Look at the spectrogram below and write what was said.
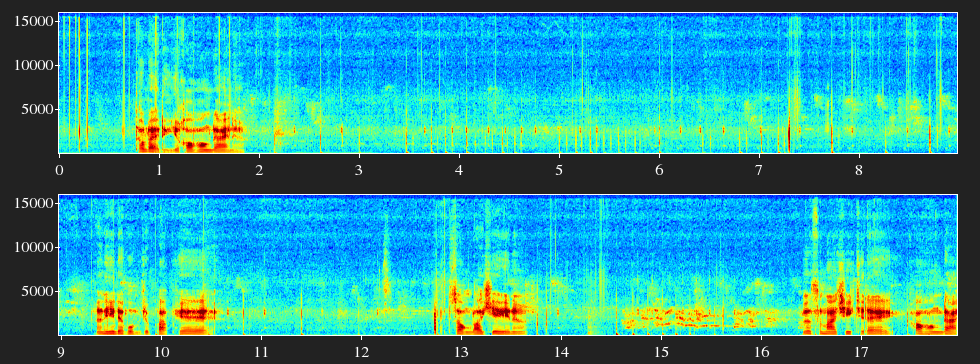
ำเท่าไหร่ถึงจะเข้าห้องได้นะ อันนี้เดี๋ยวผมจะปรับแค่ 200k นะ เพื่อสมาชิกจะได้เข้าห้องได้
